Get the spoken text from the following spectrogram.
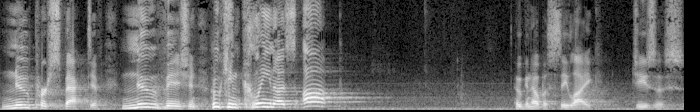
new perspective, new vision, who can clean us up, who can help us see like Jesus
